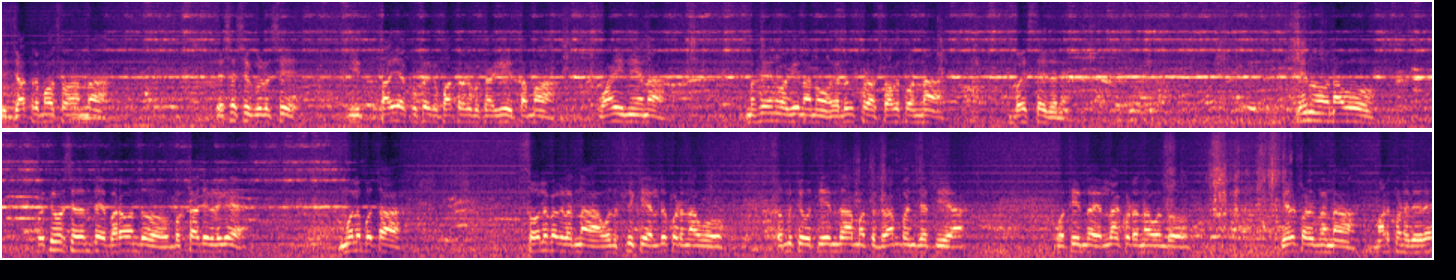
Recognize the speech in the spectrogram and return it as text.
ಈ ಜಾತ್ರಾ ಮಹೋತ್ಸವವನ್ನು ಯಶಸ್ವಿಗೊಳಿಸಿ ಈ ತಾಯಿಯ ಕೃಪೆಗೆ ಪಾತ್ರರಾಗಬೇಕಾಗಿ ತಮ್ಮ ವಾಹಿನಿಯನ್ನು ಮಹೇನವಾಗಿ ನಾನು ಎಲ್ಲರಿಗೂ ಕೂಡ ಸ್ವಾಗತವನ್ನು ಬಯಸ್ತಾ ಇದ್ದೇನೆ. ಏನು ನಾವು ಪ್ರತಿ ವರ್ಷದಂತೆ ಬರೋ ಒಂದು ಭಕ್ತಾದಿಗಳಿಗೆ ಮೂಲಭೂತ ಸೌಲಭ್ಯಗಳನ್ನು ಒದಗಿಸಲಿಕ್ಕೆ ಎಲ್ಲರೂ ಕೂಡ ನಾವು ಸಮಿತಿ ವತಿಯಿಂದ ಮತ್ತು ಗ್ರಾಮ ಪಂಚಾಯತಿಯ ವತಿಯಿಂದ ಎಲ್ಲ ಕೂಡ ನಾವೊಂದು ಏರ್ಪಾಡುಗಳನ್ನು ಮಾಡ್ಕೊಂಡಿದ್ದೇವೆ.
